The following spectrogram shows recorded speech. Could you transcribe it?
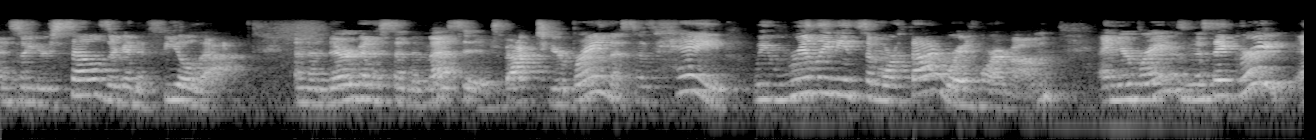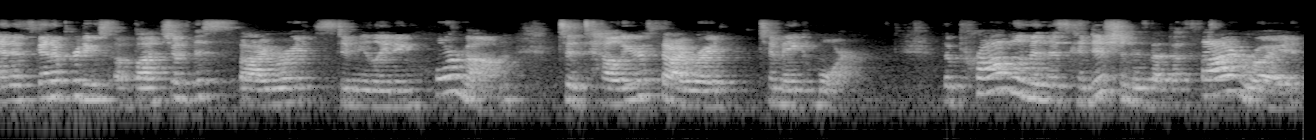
And so your cells are going to feel that. And then they're going to send a message back to your brain that says, hey, we really need some more thyroid hormone. And your brain is going to say, great. And it's going to produce a bunch of this thyroid stimulating hormone to tell your thyroid to make more. The problem in this condition is that the thyroid,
